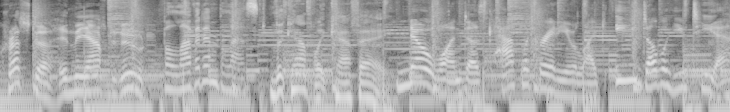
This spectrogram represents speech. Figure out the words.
Kresta in the afternoon. Beloved and blessed. The Catholic Cafe. No one does Catholic radio like EWTN.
